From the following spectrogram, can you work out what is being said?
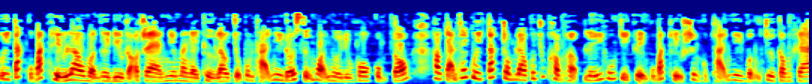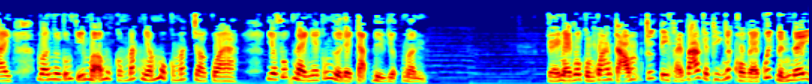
Quy tắc của Bách Hiểu Lâu mọi người đều rõ ràng, nhưng mà ngày thường lâu chủ cùng Thải Nhi đối xử mọi người đều vô cùng tốt. Họ cảm thấy quy tắc trong lâu có chút không hợp lý, huống chi chuyện của Bách Hiểu Sinh cùng Thải Nhi vẫn chưa công khai. Mọi người cũng chỉ mở một con mắt nhắm một con mắt cho qua. Giờ phút này nghe có người đề cập đều giật mình. Chuyện này vô cùng quan trọng, trước tiên phải báo cho thiên nhất hộ vệ quyết định đi.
